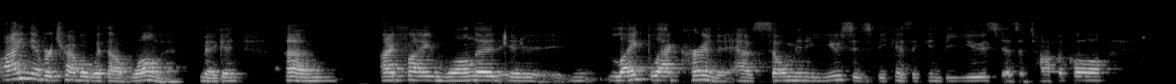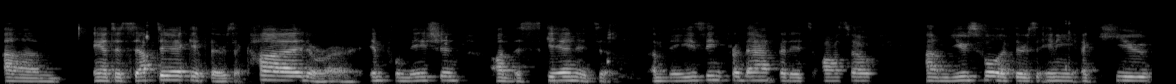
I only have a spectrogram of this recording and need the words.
I never travel without walnut, Megan. Um, I find walnut, is, like black currant, it has so many uses because it can be used as a topical um, antiseptic if there's a cut or inflammation on the skin. It's amazing for that, but it's also um, useful if there's any acute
